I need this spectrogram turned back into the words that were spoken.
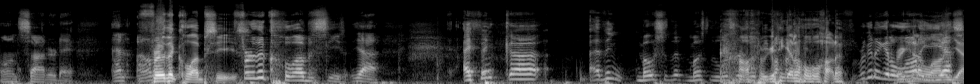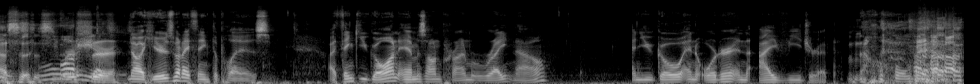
on Saturday? And for honestly- the club season. for the club season, yeah. I think uh, I think most of the most of the listeners. Oh, will we're be gonna get a lot of We're gonna get a lot, gonna of, get a lot of yeses, yeses, lot for of sure. yeses. no. Here's what I think the play is. I think you go on Amazon Prime right now, and you go and order an IV drip. No, man.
